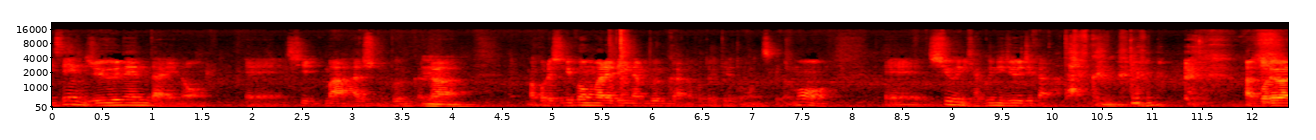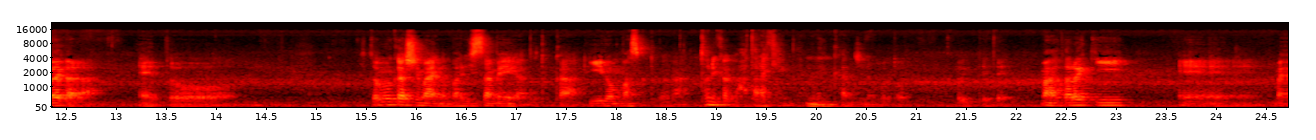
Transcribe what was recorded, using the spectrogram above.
2010年代の、えーしまあ、ある種の文化が、まあ、これシリコンバレー的な文化のことを言ってると思うんですけども、えー週に120時間働く。まあこれはだからえっ、と一昔前のマリッサ・メイヤードとかイーロン・マスクとかがとにかく働けみたいな感じのことを言ってて、まあ、働き、えーまあ、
